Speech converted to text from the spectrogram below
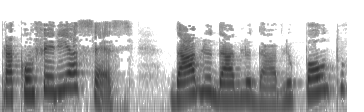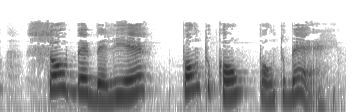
Para conferir, acesse www.soubebelier.com.br.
